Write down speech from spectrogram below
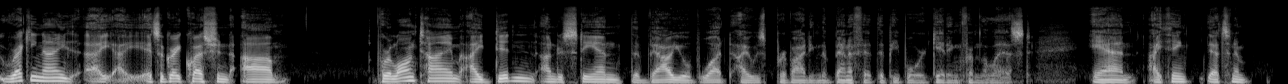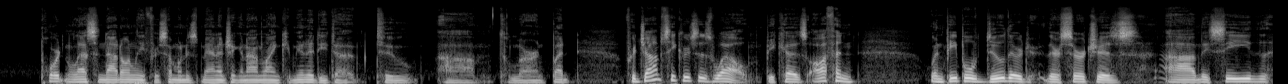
Recognize, I, I, it's a great question. Um, for a long time, I didn't understand the value of what I was providing, the benefit that people were getting from the list. And I think that's an important lesson not only for someone who's managing an online community to to um, to learn, but for job seekers as well, because often when people do their their searches, uh, they see the,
